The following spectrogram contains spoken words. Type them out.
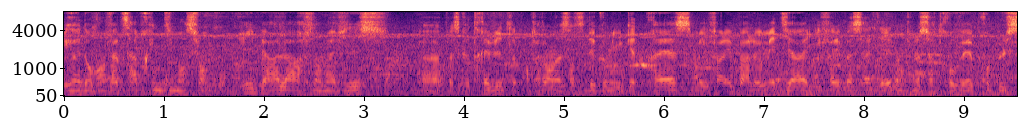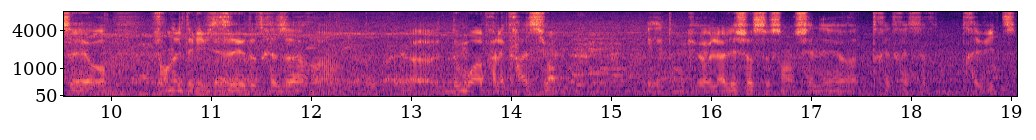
et donc en fait ça a pris une dimension hyper large dans ma vie euh, parce que très vite en fait on a sorti des communiqués de presse mais il fallait parler aux médias, il fallait passer à la télé. Donc je me suis retrouvé propulsé au journal télévisé de 13 heures euh, deux mois après la création. Et donc là les choses se sont enchaînées très très très vite.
